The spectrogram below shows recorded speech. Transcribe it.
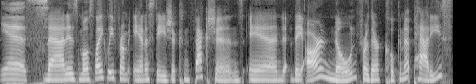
Yes. That is most likely from Anastasia Confections, and they are known for their coconut patties.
